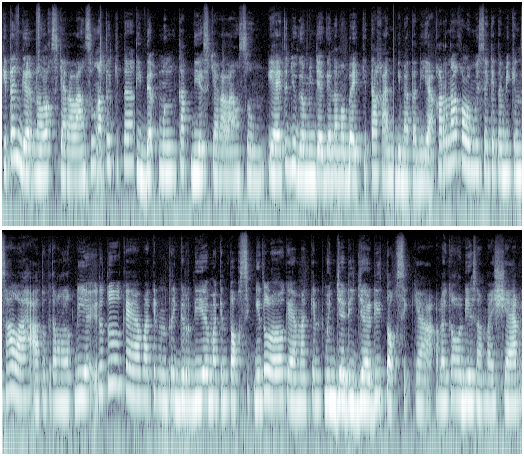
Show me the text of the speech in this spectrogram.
kita nggak nolak secara langsung atau kita tidak mengkat dia secara langsung. Ya itu juga menjaga nama baik kita kan di mata dia. Karena kalau misalnya kita bikin salah atau kita menolak dia itu tuh kayak makin men-trigger dia makin toxic gitu loh. Kayak makin menjadi-jadi toxic ya apalagi kalau dia sampai share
